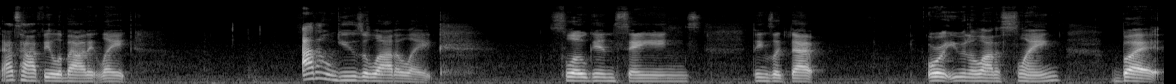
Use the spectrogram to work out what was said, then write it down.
That's how I feel about it. Like I don't use a lot of like slogans, sayings, things like that, or even a lot of slang, but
